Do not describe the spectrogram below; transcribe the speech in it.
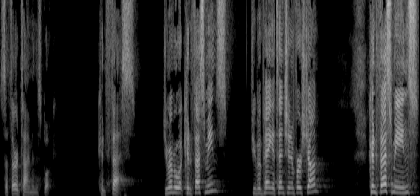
It's the third time in this book. Confess. Do you remember what confess means? If you've been paying attention in First John? Confess means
